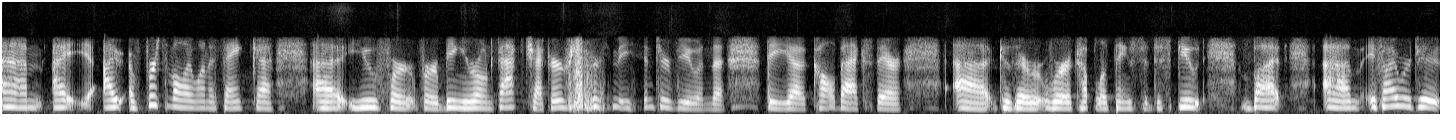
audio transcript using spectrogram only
Um, I, I, first of all, I want to thank uh, uh, you for, for being your own fact checker during the interview and the the uh, callbacks there, because uh, there were a couple of things to dispute. But um, if I were to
